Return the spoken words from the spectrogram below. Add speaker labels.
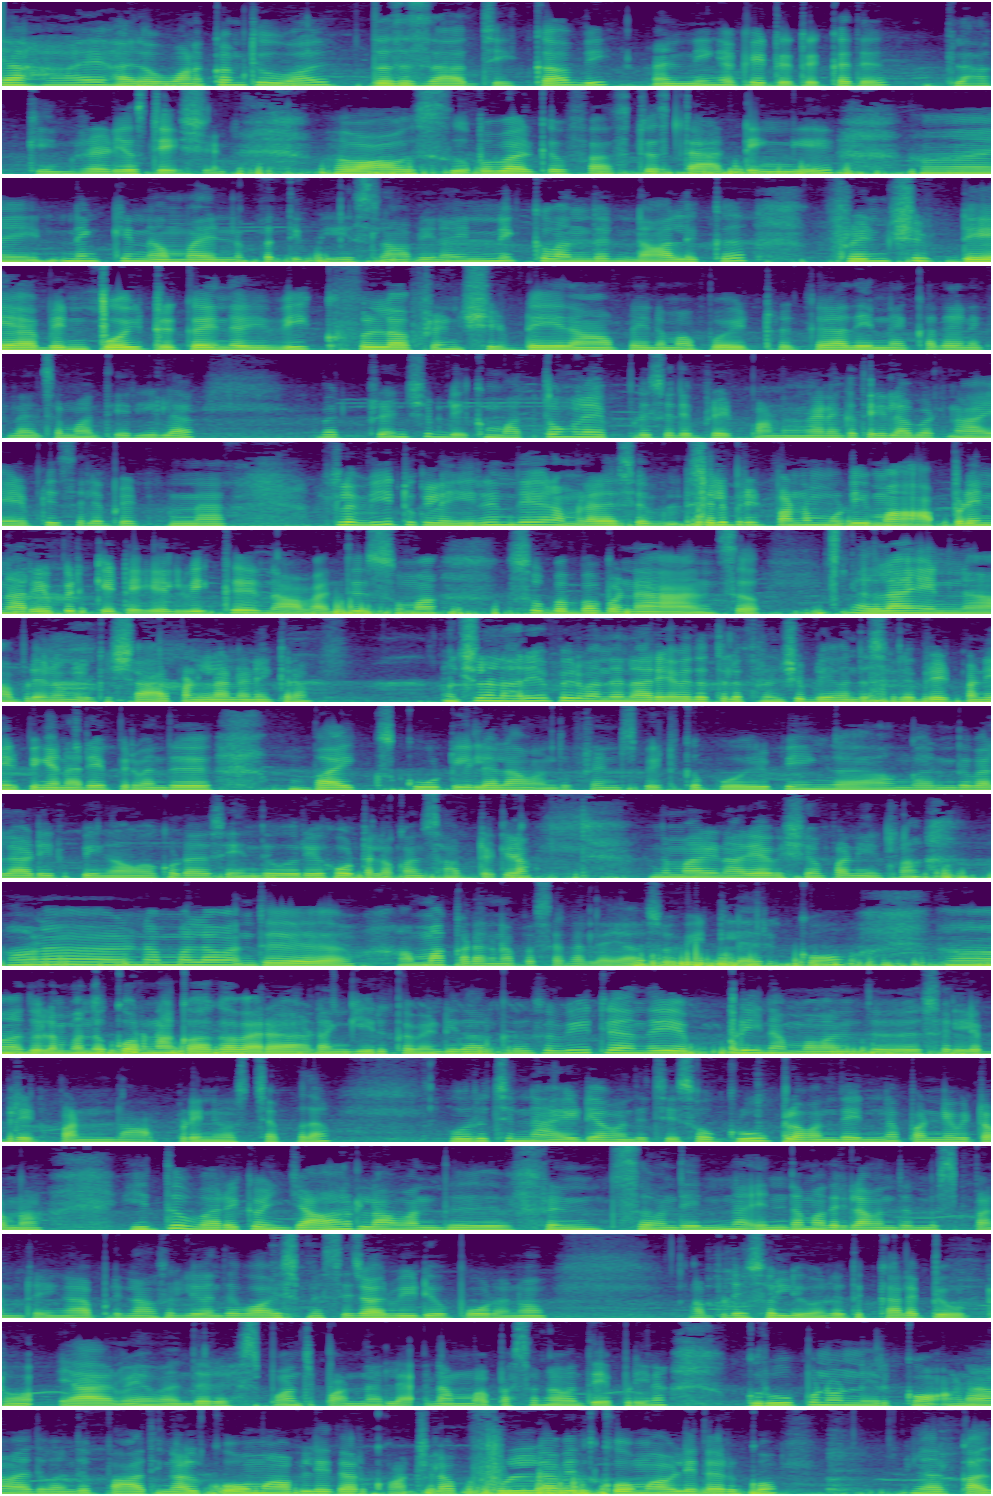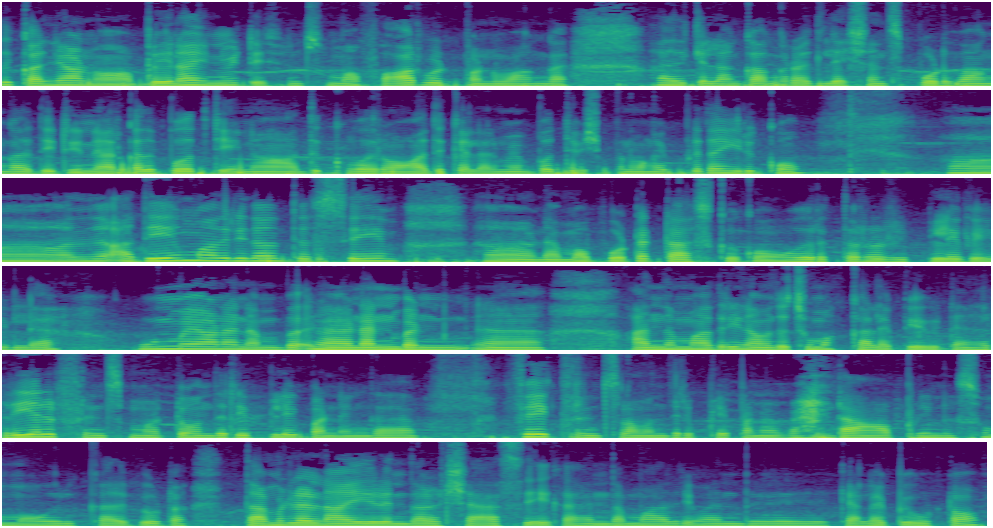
Speaker 1: யா hi hello வணக்கம் to all this is RG Kavi and நீங்கள் கேட்டுட்ருக்கிறது பிளாக் கிங் ரேடியோ ஸ்டேஷன் வா சூப்பராக இருக்குது ஃபஸ்ட்டு ஸ்டார்டிங்கே இன்றைக்கி நம்ம என்ன பற்றி பேசலாம் அப்படின்னா இன்றைக்கி வந்து நாளுக்கு ஃப்ரெண்ட்ஷிப் டே அப்படின்னு போயிட்டுருக்கு. இந்த வீக் ஃபுல்லாக ஃப்ரெண்ட்ஷிப் டே தான் அப்படின்ற மாதிரி போயிட்டுருக்கு. அது என்ன கதை எனக்கு நிஜமாக தெரியல. பட் ஃப்ரெண்ட்ஷிப் டேக்கு மற்றவங்களாம் எப்படி செலிப்ரேட் பண்ணாங்க? எனக்கு தெரியல பட் நான் எப்படி செலிப்ரேட் பண்ணேன்? ஆக்சுவலாக வீட்டுக்குள்ளே இருந்தே நம்மளால் செப் செலிப்ரேட் பண்ண முடியுமா? அப்படின்னு நிறைய பேர் கேட்ட கேள்விக்கு நான் வந்து சும்மா சூப்பராக பண்ண ஆன்சர் அதெல்லாம் என்ன அப்படின்னு உங்களுக்கு ஷேர் பண்ணலான்னு நினைக்கிறேன். ஆக்சுவலாக நிறைய பேர் வந்து நிறைய விதத்தில் ஃப்ரெண்ட்ஷிப் டே வந்து செலிப்ரேட் பண்ணியிருப்பீங்க நிறைய பேர் வந்து பைக் ஸ்கூட்டிலலாம் வந்து ஃப்ரெண்ட்ஸ் வீட்டுக்கு போயிருப்பீங்க. அங்கேருந்து விளையாடிருப்பீங்க அவங்க கூட சேர்ந்து ஒரு ஹோட்டலில் உட்காந்து சாப்பிட்டுருக்கலாம். இந்த மாதிரி நிறையா விஷயம் பண்ணியிருக்கலாம் ஆனால் நம்மளாம் வந்து அம்மா கடங்கின பசங்க இல்லையா? ஸோ வீட்டில் இருக்கோம். அதுவும் இல்லாமல் அந்த கொரோனாக்காக வேறு அடங்கி இருக்க வேண்டியதாக இருக்குது ஸோ வீட்டில் வந்து எப்படி நம்ம வந்து செலிப்ரேட் பண்ணலாம் அப்படின்னு யோசிச்சப்போ தான் ஒரு சின்ன ஐடியா வந்துச்சு. ஸோ குரூப்பில் வந்து என்ன பண்ணி விட்டோம்னா இது வரைக்கும் யாரெலாம் வந்து ஃப்ரெண்ட்ஸை வந்து என்ன எந்த மாதிரிலாம் வந்து மிஸ் பண்ணுறீங்க அப்படிலாம் சொல்லி வந்து வாய்ஸ் மெசேஜ் ஆர் வீடியோ போடணும் அப்படின்னு சொல்லி ஒரு இது கிளப்பி விட்டோம். யாருமே வந்து ரெஸ்பான்ஸ் பண்ணலை. நம்ம பசங்க வந்து எப்படின்னா குரூப்புன்னு ஒன்று இருக்கும். ஆனால் அது வந்து பாதி நாள் கோமாவிலே தான் இருக்கும் ஆக்சுவலாக ஃபுல்லாகவே கோமாவிலே தான் இருக்கும். யாருக்காவது கல்யாணம் அப்படின்னா இன்விடேஷன் சும்மா ஃபார்வர்ட் பண்ணுவாங்க. அதுக்கெல்லாம் கங்க்ராச்சுலேஷன்ஸ் போடுவாங்க. திடீர்னு யாருக்காவது பர்த்டேனா அதுக்கு வரும். அதுக்கு எல்லாருமே பர்த்டே விஷ் பண்ணுவாங்க. இப்படி தான் இருக்கும் அது அதே மாதிரி தான் த சேம் நம்ம போட்ட டாஸ்க்குக்கும் ஒருத்தரும் ரிப்ளைவே இல்லை. உண்மையான நம்ப நண்பன் அந்த மாதிரி நான் வந்து சும்மா கிளப்பி விட்டேன் ரியல் ஃப்ரெண்ட்ஸ் மட்டும் வந்து ரிப்ளை பண்ணுங்கள் ஃபேக் ஃப்ரெண்ட்ஸ்லாம் வந்து ரிப்ளை பண்ண வேண்டாம் அப்படின்னு சும்மா ஒரு கிளப்பி விட்டோம் தமிழில் நான் இருந்தால் ஷேர் செய்க. இந்த மாதிரி வந்து கிளப்பி விட்டோம்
